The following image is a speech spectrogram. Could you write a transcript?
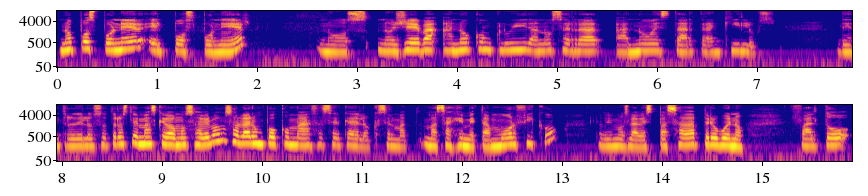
No posponer, el posponer nos, nos lleva a no concluir, a no cerrar, a no estar tranquilos. Dentro de los otros temas que vamos a ver, vamos a hablar un poco más acerca de lo que es el masaje metamórfico, lo vimos la vez pasada, pero bueno, faltó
